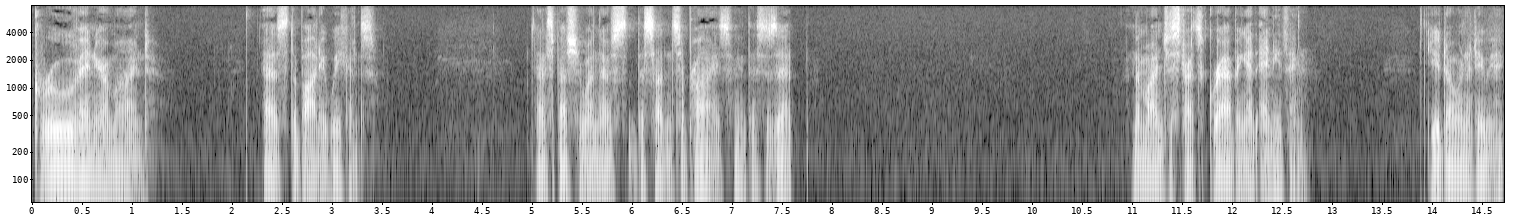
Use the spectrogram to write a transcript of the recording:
groove in your mind as the body weakens, and especially when there's the sudden surprise. This is it. The mind just starts grabbing at anything. You don't want to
